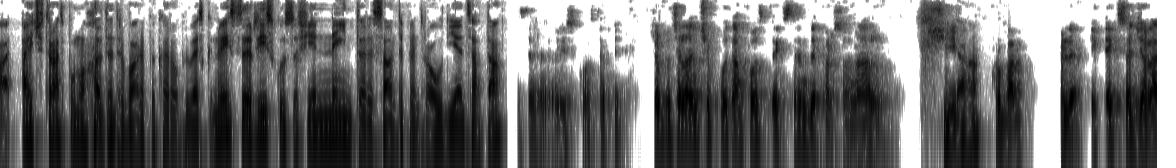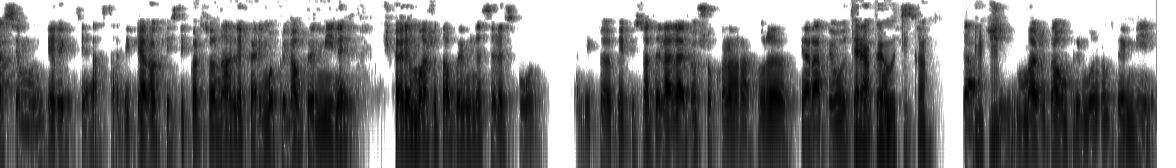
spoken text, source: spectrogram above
uh, aici transpun o altă întrebare pe care o primesc, nu există riscul să fie neinteresante pentru audiența ta? Este riscul ăsta. Cel puțin la început am fost extrem de personal și da. probabil exagerasem în direcția asta. Adică erau chestii personale care mă priveau pe mine și care mă ajutau pe mine să le spun. Adică episoadele alea aveau și o coloratură terapeutică. Terapeutică. Da, uh-huh. și mă ajutau în primul rând pe mine.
